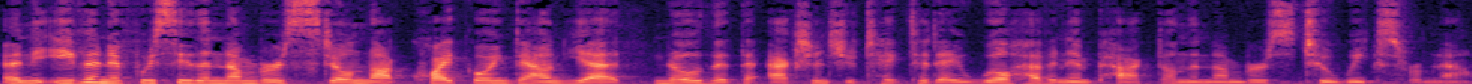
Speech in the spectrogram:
and even if we see the numbers still not quite going down yet, know that the actions you take today will have an impact on the numbers two weeks from now.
